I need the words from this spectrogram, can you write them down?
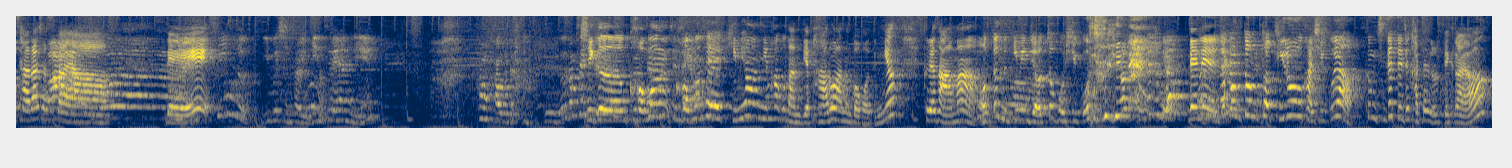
9. 잘하셨어요. 네. 스윙룩 입으신 저희 민트 회원님. 한번 가보죠. 지금 검은 검은색 김혜원님 하고 난 뒤에 바로 하는 거거든요. 그래서 아마 어떤 느낌인지 여쭤보시고 둘이 네네 조금 좀 더 뒤로 가시고요. 그럼 진짜 때 이제 가짜 들을 때까요?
